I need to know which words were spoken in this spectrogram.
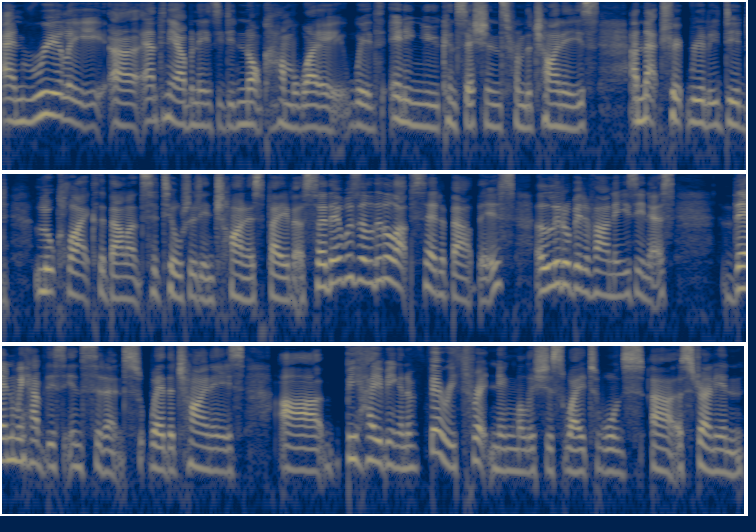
And really, uh, Anthony Albanese did not come away with any new concessions from the Chinese. And that trip really did look like the balance had tilted in China's favour. So there was a little upset about this, a little bit of uneasiness. Then we have this incident where the Chinese are behaving in a very threatening, malicious way towards uh, Australian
